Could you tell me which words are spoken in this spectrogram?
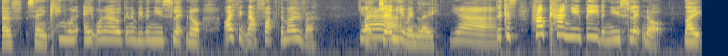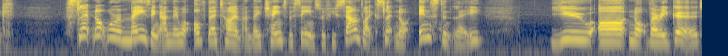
of saying King One Eight One Zero are going to be the new Slipknot, I think that fucked them over. yeah. Like genuinely, Yeah. because how can you be the new Slipknot? Like Slipknot were amazing and they were of their time and they changed the scene. So if you sound like Slipknot instantly, you are not very good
